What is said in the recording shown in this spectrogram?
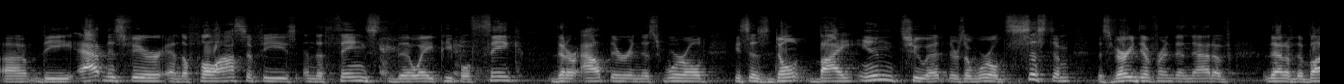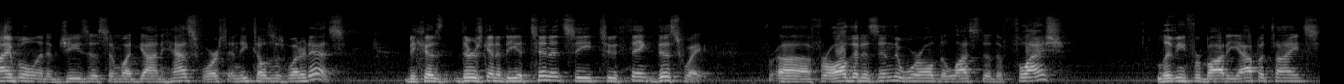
uh, the atmosphere and the philosophies and the things, the way people think that are out there in this world. He says, don't buy into it. There's a world system that's very different than that of, that of the Bible and of Jesus and what God has for us. And he tells us what it is. Because there's going to be a tendency to think this way. Uh, for all that is in the world, the lust of the flesh, living for body appetites,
